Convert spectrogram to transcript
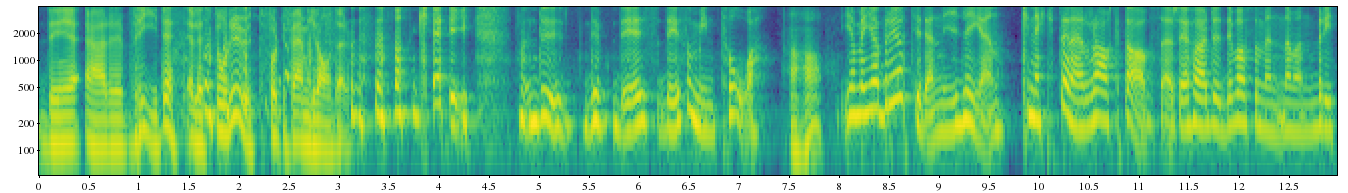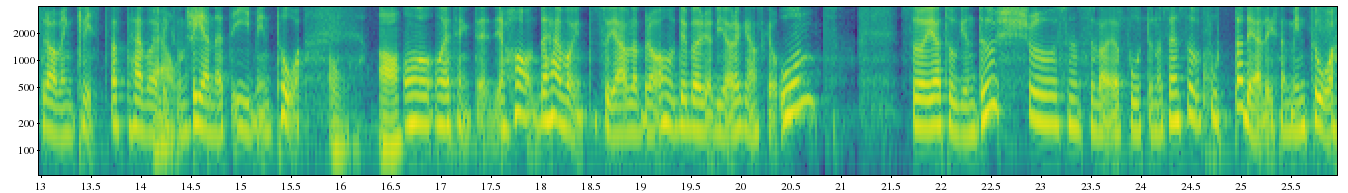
det är vridet, eller står ut 45 grader. Okej. Men du, det, det, är, det är som min tå. Aha. Ja, men jag bröt ju den nyligen. Knäckte den rakt av. Så, här, så jag hörde, det var som en, när man bryter av en kvist. Fast det här var liksom benet i min tå. Oh. Ja. Och, och jag tänkte, jaha, det här var ju inte så jävla bra. Och det började göra ganska ont. Så jag tog en dusch och sen så la jag foten och sen så fotade jag liksom min tå.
